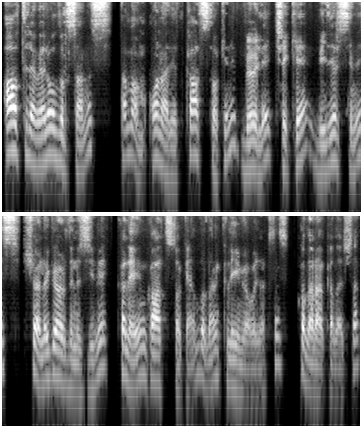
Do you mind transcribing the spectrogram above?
6 level olursanız tamam mı? 10 adet GATS token'i böyle çekebilirsiniz. Şöyle gördüğünüz gibi claim GATS token. Buradan claim yapacaksınız. Bu kadar arkadaşlar.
